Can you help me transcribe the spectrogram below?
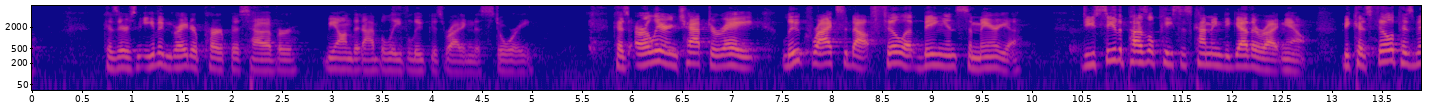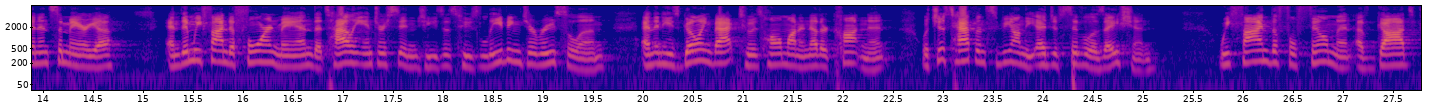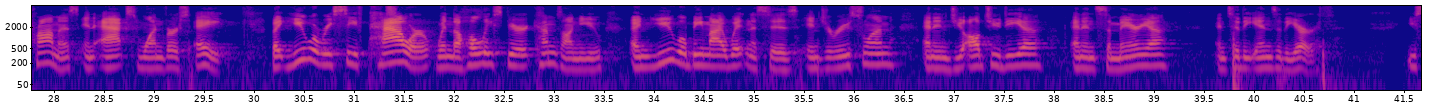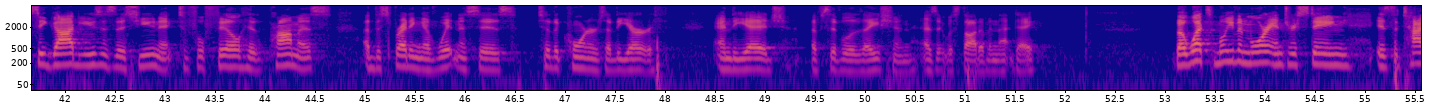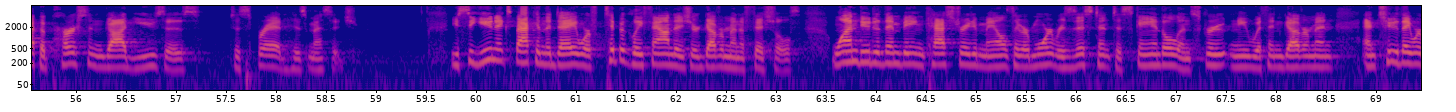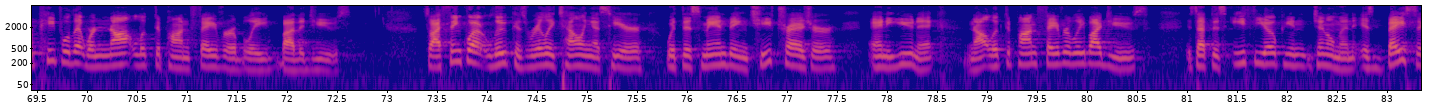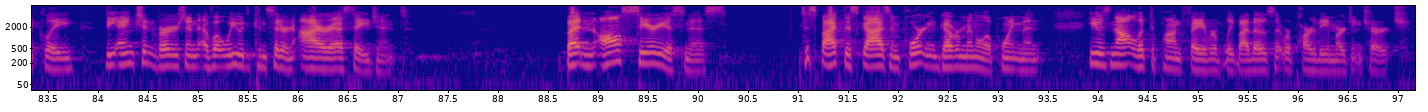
because there's an even greater purpose, however, beyond that I believe Luke is writing this story. Because earlier in chapter 8, Luke writes about Philip being in Samaria. Do you see the puzzle pieces coming together right now? Because Philip has been in Samaria, and then we find a foreign man that's highly interested in Jesus who's leaving Jerusalem, and then he's going back to his home on another continent, which just happens to be on the edge of civilization. We find the fulfillment of God's promise in Acts 1, verse 8. But you will receive power when the Holy Spirit comes on you, and you will be my witnesses in Jerusalem and in all Judea and in Samaria and to the ends of the earth. You see, God uses this eunuch to fulfill his promise of the spreading of witnesses to the corners of the earth and the edge of civilization, as it was thought of in that day. But what's even more interesting is the type of person God uses to spread his message. You see, eunuchs back in the day were typically found as your government officials. One, due to them being castrated males, they were more resistant to scandal and scrutiny within government. And two, they were people that were not looked upon favorably by the Jews. So I think what Luke is really telling us here, with this man being chief treasurer and a eunuch, not looked upon favorably by Jews, is that this Ethiopian gentleman is basically the ancient version of what we would consider an IRS agent. But in all seriousness, despite this guy's important governmental appointment, he was not looked upon favorably by those that were part of the emerging church.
